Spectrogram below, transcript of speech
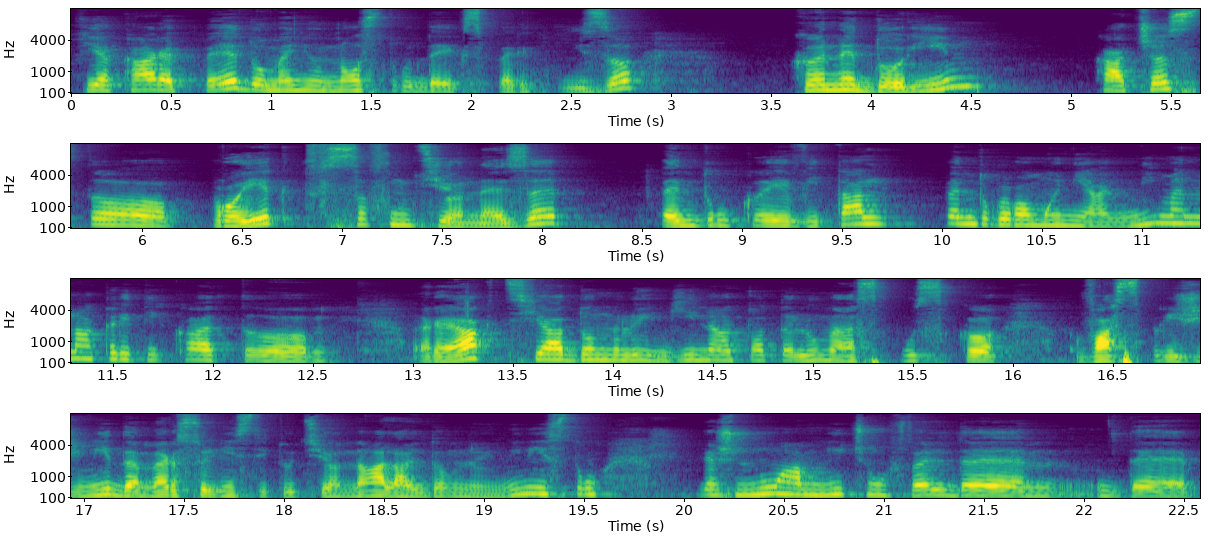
fiecare pe domeniul nostru de expertiză, că ne dorim ca acest uh, proiect să funcționeze pentru că e vital pentru România. Nimeni n-a criticat uh, reacția domnului Ghina, toată lumea a spus că va sprijini demersul instituțional al domnului ministru, deci nu am niciun fel de, de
